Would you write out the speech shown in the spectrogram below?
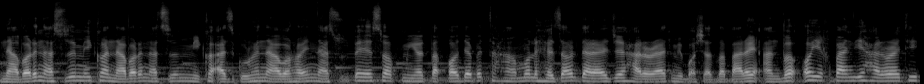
نوار نسوز میکا نوار نسوز میکا از گروه نوارهای نسوز به حساب میاد و قادر به تحمل هزار درجه حرارت می باشد و برای انواع آیق بندی حرارتی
